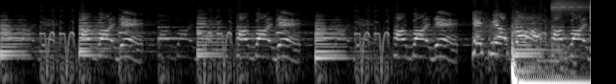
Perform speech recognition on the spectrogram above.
How about that? How about that? How about that? Catch me outside. How about that?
